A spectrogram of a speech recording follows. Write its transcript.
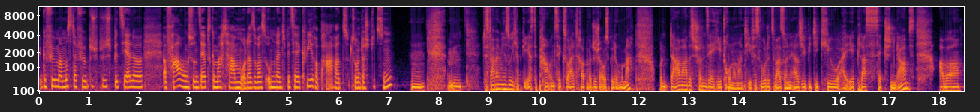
Gefühl, man muss dafür spezielle Erfahrungen schon selbst gemacht haben oder sowas, um dann speziell queere Paare zu, zu unterstützen? Hm. Ähm, das war bei mir so, ich habe die erste Paar- und sexualtherapeutische Ausbildung gemacht und da war das schon sehr heteronormativ. Es wurde zwar so ein LGBTQIA-Plus-Section gab's, aber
